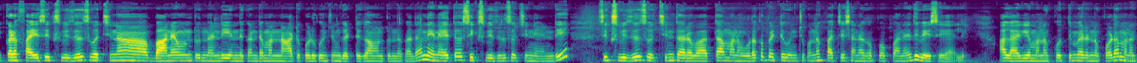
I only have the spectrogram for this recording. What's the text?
ఇక్కడ ఫైవ్ సిక్స్ విజిల్స్ వచ్చినా బాగానే ఉంటుందండి. ఎందుకంటే మన నాటుకోడి కొంచెం గట్టిగా ఉంటుంది కదా. నేనైతే సిక్స్ విజిల్స్ వచ్చినాయండి. సిక్స్ విజిల్స్ వచ్చిన తర్వాత మనం ఉడకపెట్టి ఉంచుకున్న పచ్చి శనగపప్పు అనేది వేసేయాలి. అలాగే మనం కొత్తిమీరను కూడా మనం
